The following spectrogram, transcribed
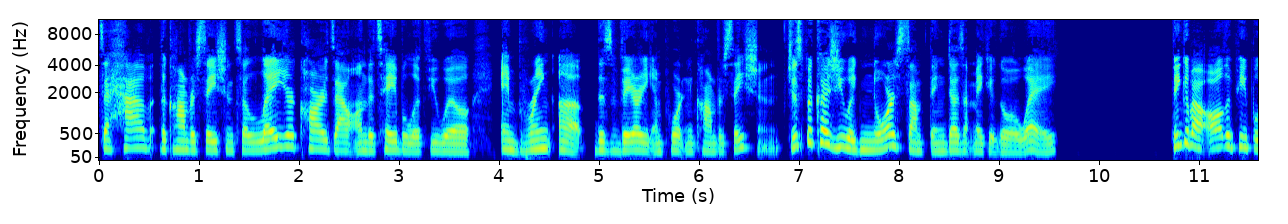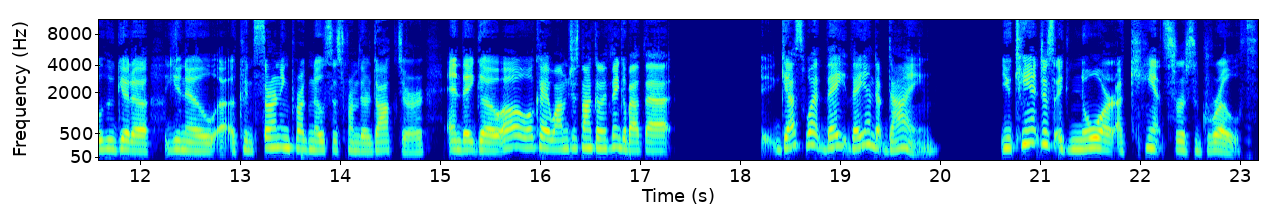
to have the conversation, to lay your cards out on the table, if you will, and bring up this very important conversation. Just because you ignore something doesn't make it go away. Think about all the people who get a, you know, a concerning prognosis from their doctor and they go, "Oh, okay, well I'm just not going to think about that." Guess what? They they end up dying. You can't just ignore a cancerous growth.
